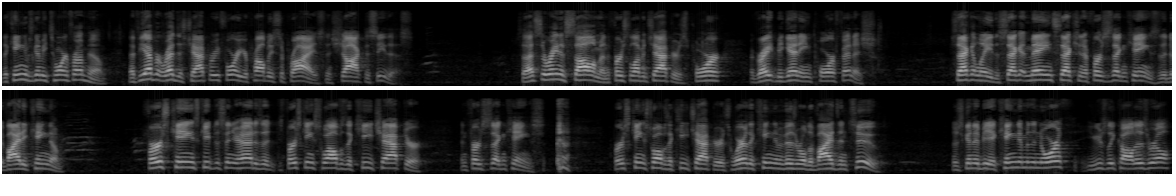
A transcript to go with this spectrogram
The kingdom's going to be torn from him. Now, if you haven't read this chapter before, you're probably surprised and shocked to see this. So that's the reign of Solomon, the first 11 chapters. Poor, a great beginning, poor finish. Secondly, the second main section of 1st and 2nd Kings, the divided kingdom. 1st Kings, keep this in your head, is a, 1 Kings 12 is the key chapter in 1st and 2nd Kings. 1 Kings 12 is a key chapter. It's where the kingdom of Israel divides in two. There's going to be a kingdom in the north, usually called Israel,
